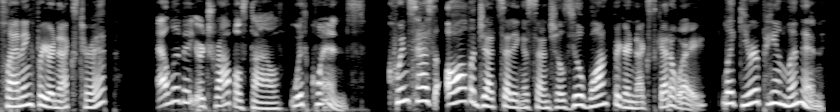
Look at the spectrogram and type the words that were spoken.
Planning for your next trip? Elevate your travel style with Quince. Quince has all the jet setting essentials you'll want for your next getaway, like European linen,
